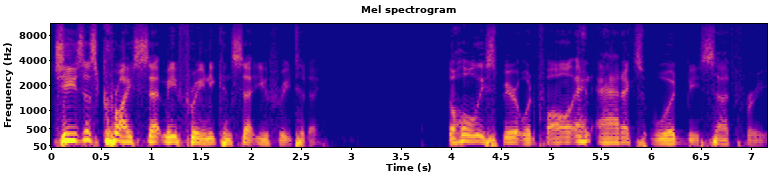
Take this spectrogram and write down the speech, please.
Jesus Christ set me free, and he can set you free today. The Holy Spirit would fall, and addicts would be set free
